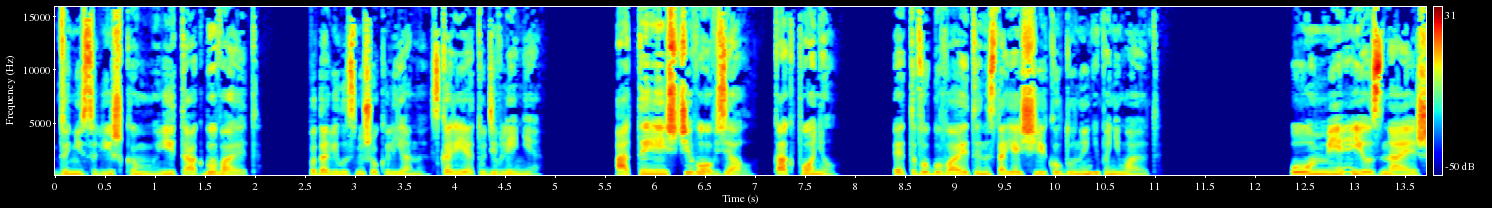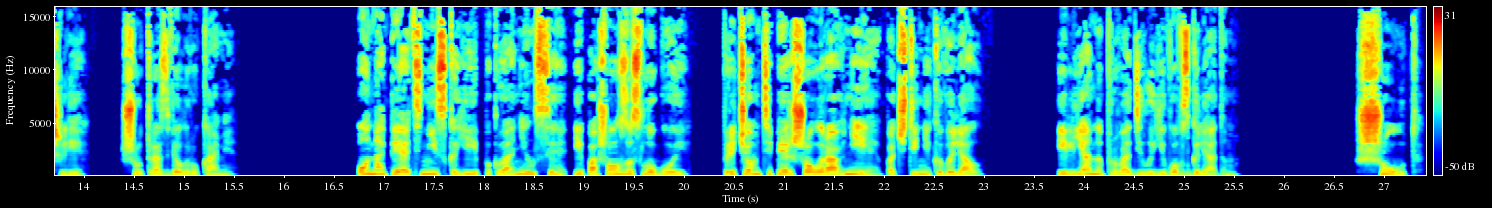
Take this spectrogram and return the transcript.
Да не слишком, и так бывает, — подавила смешок Ильяна, скорее от удивления. А ты с чего взял? Как понял? Этого бывает и настоящие колдуны не понимают. «Умею, знаешь ли», — Шут развел руками. Он опять низко ей поклонился и пошел за слугой, причем теперь шел ровнее, почти не ковылял. Ильяна проводила его взглядом. «Шут!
